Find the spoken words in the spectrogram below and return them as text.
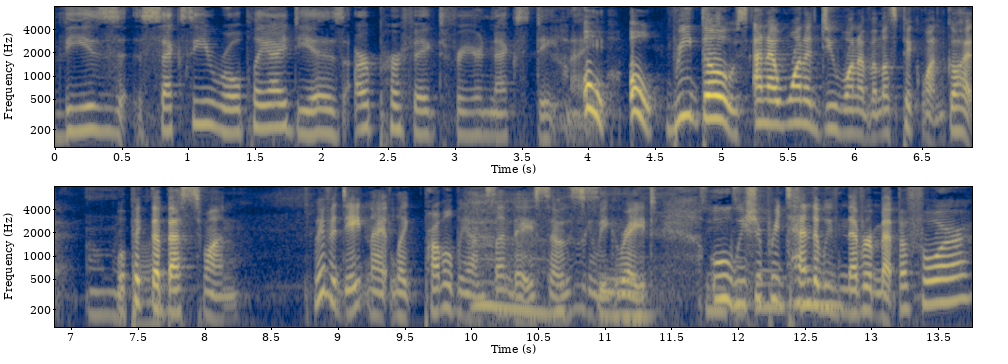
These sexy roleplay ideas are perfect for your next date night. oh oh read those. And i want to do one of them. Let's pick one. Go ahead. Oh we'll pick the best one. We have a date night like probably on sunday so this is gonna be great. ooh we should pretend that we've never met before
